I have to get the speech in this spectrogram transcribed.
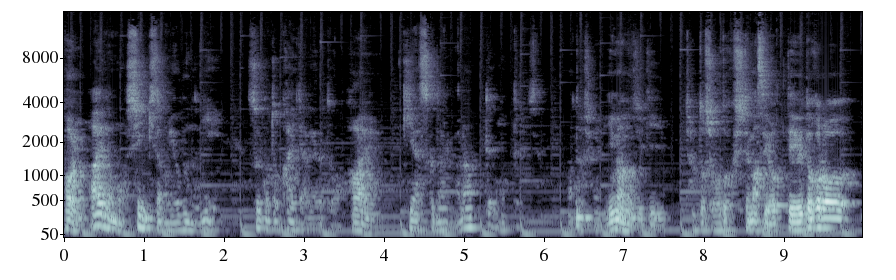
はああいうのも新規さんを呼ぶのに、そういうことを書いてあげるとい。はい。来やすくなるかなって思ってるんですよ。まあ確かに今の時期、ちゃんと消毒してますよっていうところ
